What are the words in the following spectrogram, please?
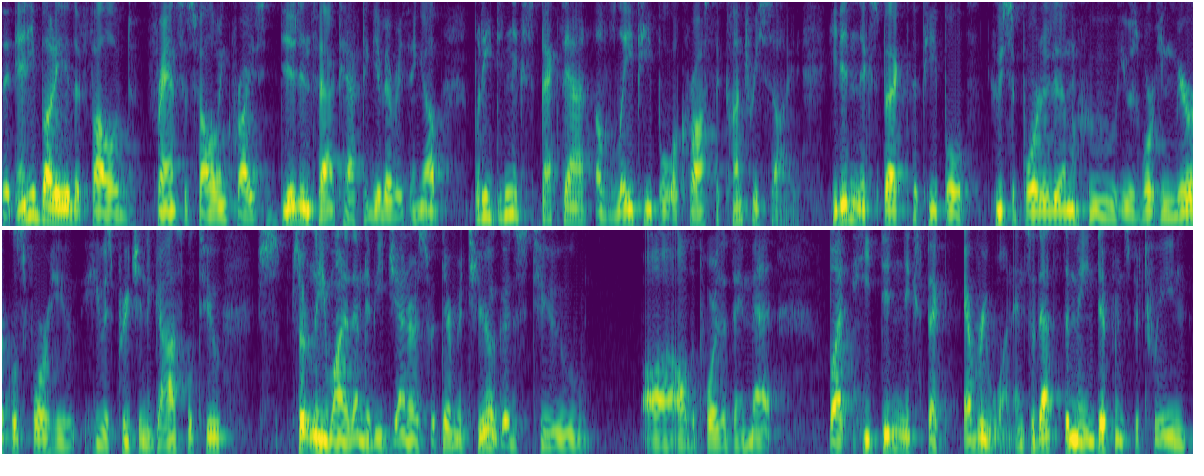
that anybody that followed Francis following Christ did, in fact, have to give everything up, but he didn't expect that of lay people across the countryside. He didn't expect the people who supported him, who he was working miracles for, who he was preaching the gospel to. Certainly, he wanted them to be generous with their material goods to uh, all the poor that they met, but he didn't expect everyone. And so that's the main difference between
